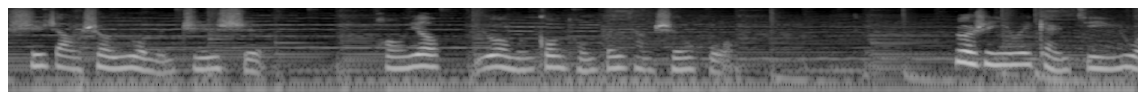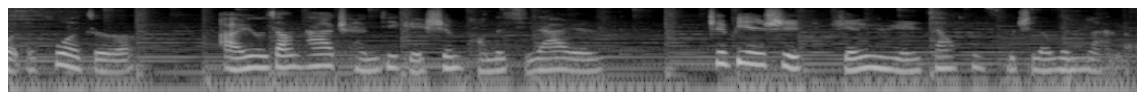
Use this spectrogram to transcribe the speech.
师长授予我们知识，朋友与我们共同分享生活。若是因为感激于我的获得，而又将它传递给身旁的其他人，这便是人与人相互扶持的温暖了。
